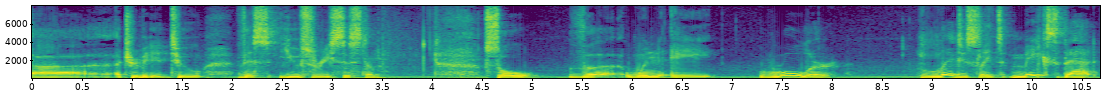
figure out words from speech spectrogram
uh, attributed to this usury system. So the when a ruler legislates, makes that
